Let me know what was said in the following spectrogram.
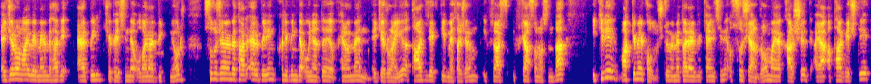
Ece Ronay ve Mehmet Ali Erbil cephesinde olaylar bitmiyor. Sunucu Mehmet Ali Erbil'in klibinde oynadığı fenomen Ece Ronay'ı taciz ettiği mesajların ifşa, ifşa sonrasında ikili mahkemelik olmuştu. Mehmet Ali Erbil kendisini suçlayan Roma'ya karşı aya atağa geçti.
